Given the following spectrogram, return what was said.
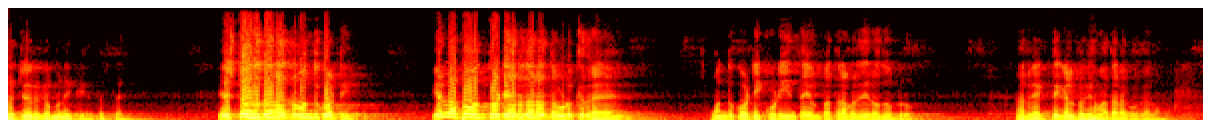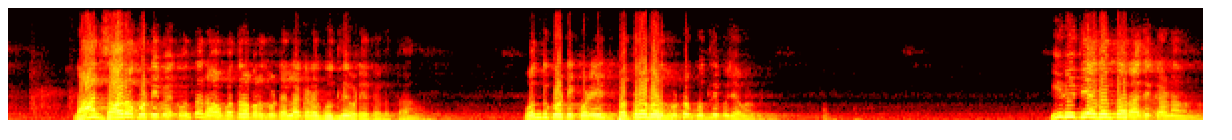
ಸಚಿವರ ಗಮನಕ್ಕೆ ತರ್ತಾ ಇದ್ದೀನಿ. ಎಷ್ಟು ಅನುದಾನ ಅಂದರೆ ಒಂದು ಕೋಟಿ. ಎಲ್ಲಪ್ಪ ಒಂದು ಕೋಟಿ ಅನುದಾನ ಅಂತ ಹುಡುಕಿದ್ರೆ ಒಂದು ಕೋಟಿ ಕೊಡಿ ಅಂತ ಇವನು ಪತ್ರ ಬರೆದಿರೋದೊಬ್ಬರು ನಾನು ವ್ಯಕ್ತಿಗಳ ಬಗ್ಗೆ ಮಾತಾಡೋಕೆ ಹೋಗಲ್ಲ. ನಾನು ಸಾವಿರ ಕೋಟಿ ಬೇಕು ಅಂತ ನಾವು ಪತ್ರ ಬರೆದ್ಬಿಟ್ಟು ಎಲ್ಲ ಕಡೆ ಗುದ್ಲಿ ಹೊಡೆಯೋಕ್ಕಾಗುತ್ತಾ? ಒಂದು ಕೋಟಿ ಕೊಡಿ ಪತ್ರ ಬರೆದ್ಬಿಟ್ಟು ಗುದ್ಲಿ ಪೂಜೆ ಮಾಡಿಬಿಟ್ಟು ಈ ರೀತಿಯಾದಂಥ ರಾಜಕಾರಣವನ್ನು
